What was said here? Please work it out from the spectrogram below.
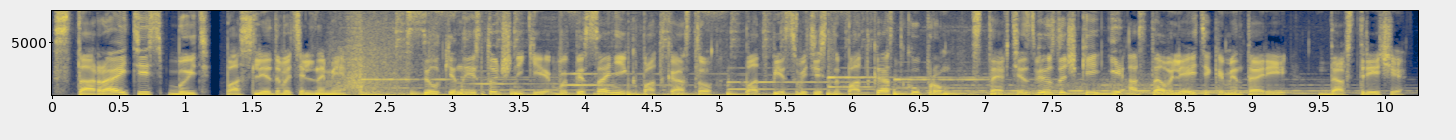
Старайтесь быть последовательными. Ссылки на источники в описании к подкасту. Подписывайтесь на подкаст Купрум, ставьте звездочки и оставляйте комментарии. До встречи!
